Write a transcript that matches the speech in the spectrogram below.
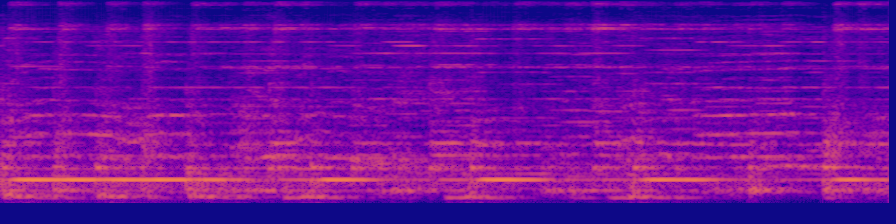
Thank you.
